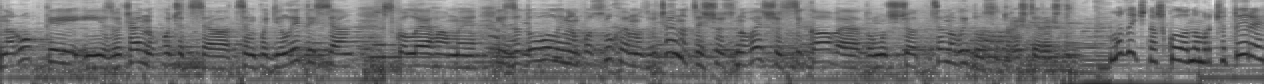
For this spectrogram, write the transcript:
наробки, і звичайно хочеться цим поділитися з колегами. І з задоволенням послухаємо. Звичайно, це щось нове, щось цікаве, тому що це новий досвід, врешті-решт. Музична школа номер 4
